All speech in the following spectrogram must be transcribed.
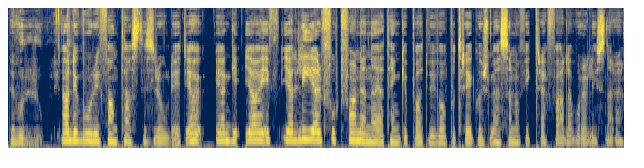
Det vore roligt. Ja, det vore fantastiskt roligt. Jag, jag, jag, jag ler fortfarande när jag tänker på att vi var på Trädgårdsmässan och fick träffa alla våra lyssnare.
